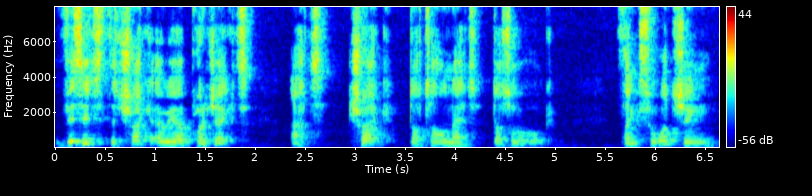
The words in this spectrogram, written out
Visit the Track OER project at track.olnet.org. Thanks for watching.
